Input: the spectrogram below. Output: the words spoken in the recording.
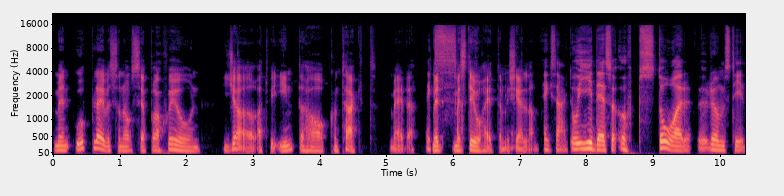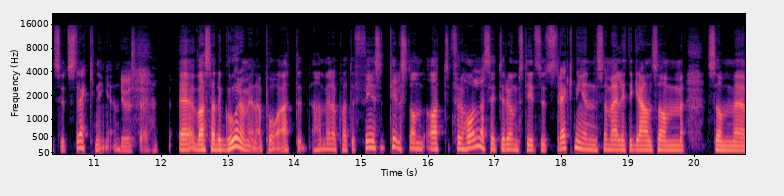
Men upplevelsen av separation gör att vi inte har kontakt med det, med, med storheten med källan. Exakt, och i det så uppstår rumstidsutsträckningen. Just det. Eh, vad Sadhguru menar på, att han menar på att det finns ett tillstånd att förhålla sig till rumstidsutsträckningen som är lite grann som, som, eh,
